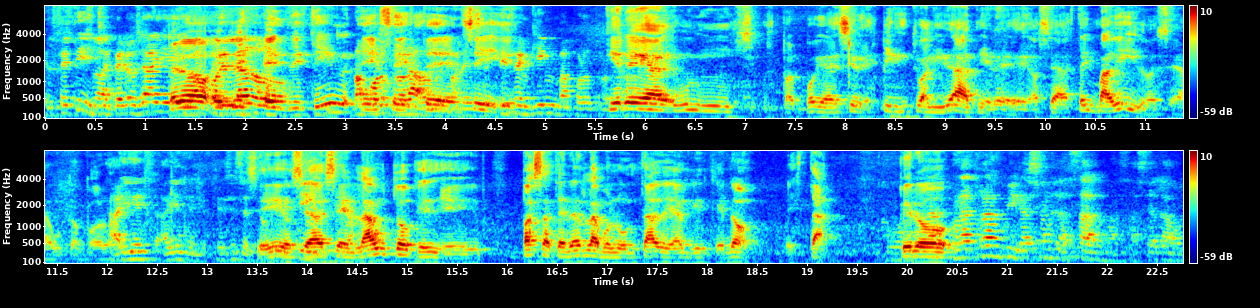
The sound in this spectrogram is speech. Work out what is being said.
El fetiche, pero ya ahí va Pero por el en, lado. en Christine va por es otro lado, este, parece. sí, Stephen King va por otro tiene lado. algún, voy a decir, espiritualidad, tiene, o sea, está invadido ese auto por... Ahí es, ahí es, ese es el Sí, o sea, King, es el auto que eh, pasa a tener la voluntad de alguien que no está. Como Pero- Una, una transmigración de las almas hacia el auto.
